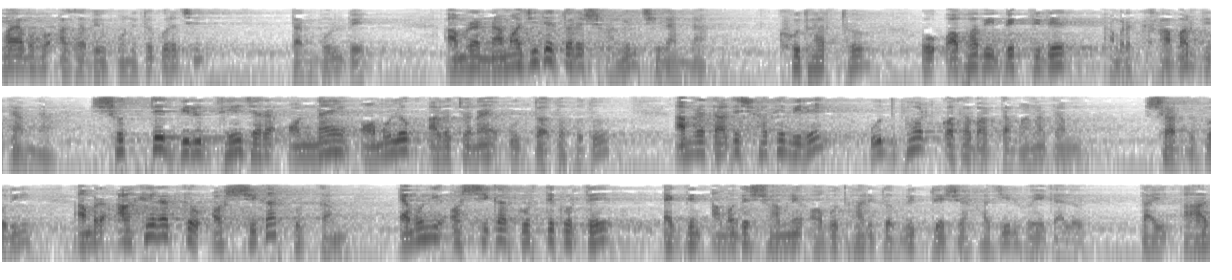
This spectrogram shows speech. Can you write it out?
ভয়াবহ আজাবে উপনীত করেছে? তারা বলবে, আমরা নামাজিদের দলে সামিল ছিলাম না। ক্ষুধার্থ ও অভাবী ব্যক্তিদের আমরা খাবার দিতাম না। সত্যের বিরুদ্ধে যারা অন্যায়, অমূলক আলোচনায় উদ্যত হতো আমরা তাদের সাথে মিলে উদ্ভট কথাবার্তা বানাতাম। সর্বোপরি আমরা আখেরাতকেও অস্বীকার করতাম। এমনই অস্বীকার করতে করতে একদিন আমাদের সামনে অবধারিত মৃত্যু এসে হাজির হয়ে গেল। তাই আজ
